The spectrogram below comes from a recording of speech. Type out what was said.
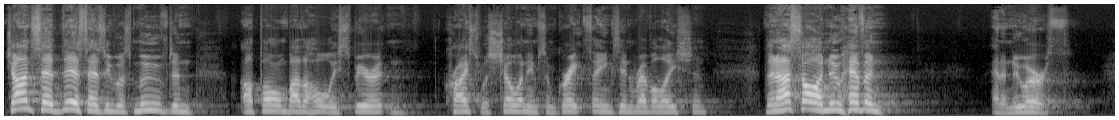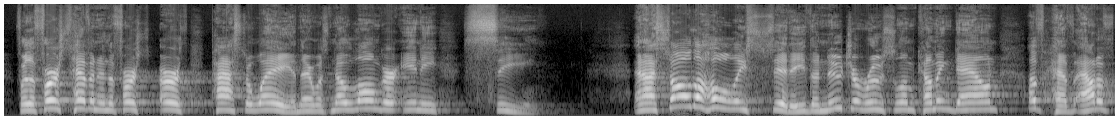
John said this as he was moved and upon by the Holy Spirit, and Christ was showing him some great things in Revelation. Then I saw a new heaven and a new earth. For the first heaven and the first earth passed away, and there was no longer any sea. And I saw the holy city, the new Jerusalem, coming down of heaven, out of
